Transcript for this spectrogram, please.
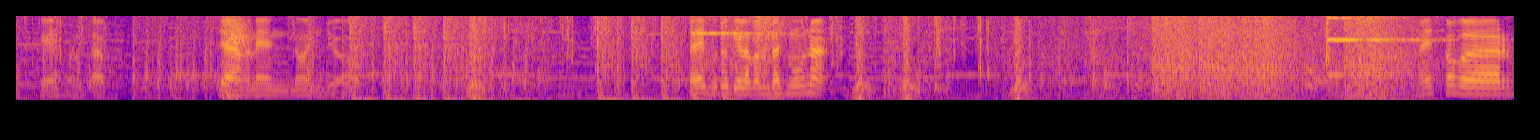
Oke, mantap. Jangan nonjok. Saya butuh G18 Muna. Nice cover.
